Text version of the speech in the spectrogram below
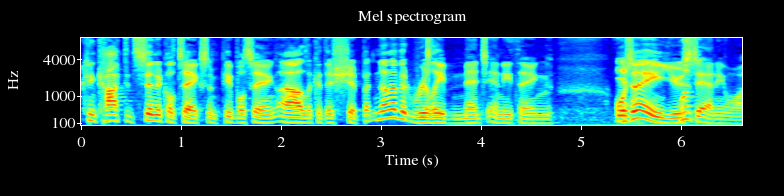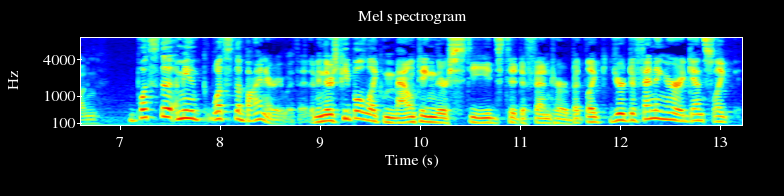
concocted cynical takes and people saying, "Ah, look at this shit," but none of it really meant anything or was any use to anyone. What's the? I mean, what's the binary with it? I mean, there's people like mounting their steeds to defend her, but like you're defending her against like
